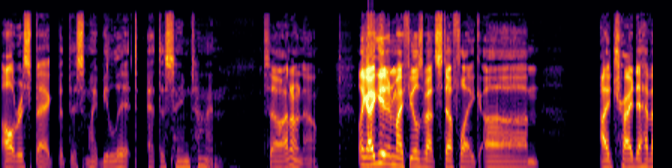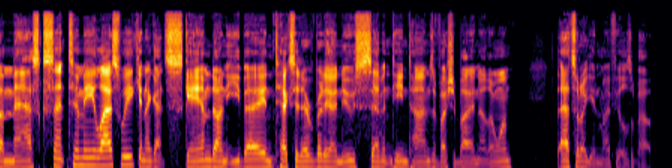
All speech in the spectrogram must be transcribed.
all respect, but this might be lit at the same time. So I don't know. Like I get in my feels about stuff like um, I tried to have a mask sent to me last week and I got scammed on eBay and texted everybody I knew 17 times if I should buy another one. That's what I get in my feels about.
